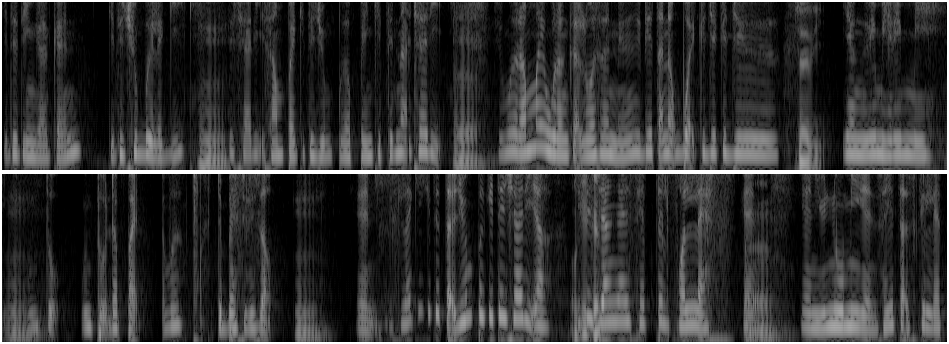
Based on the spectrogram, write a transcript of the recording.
kita tinggalkan. Kita cuba lagi. Hmm. Kita cari sampai kita jumpa apa yang kita nak cari. Ha. Cuma ramai orang kat luar sana, dia tak nak buat kerja-kerja Cari. yang remeh-remeh Hmm. untuk untuk dapat apa the best result. Hmm. Kan? Selagi kita tak jumpa, kita cari lah. Okay, kita kan- jangan settle for less. Kan? Ha. Kan you know me kan. Saya tak suka let,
